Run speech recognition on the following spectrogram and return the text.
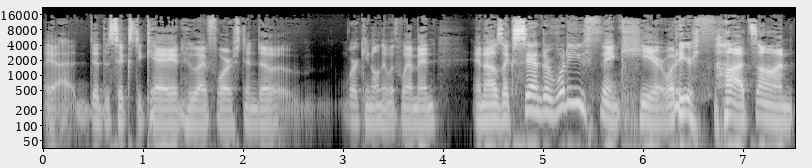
uh, did the 60k and who I forced into working only with women. And I was like, Sandra, what do you think here? What are your thoughts on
